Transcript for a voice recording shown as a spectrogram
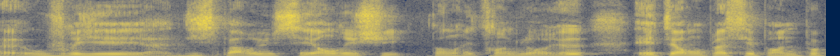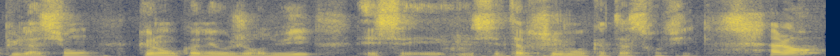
euh, ouvrier a disparu, s'est enrichi pendant les Trente Glorieux et été remplacé par une population que l'on connaît aujourd'hui et c'est absolument catastrophique. Alors,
